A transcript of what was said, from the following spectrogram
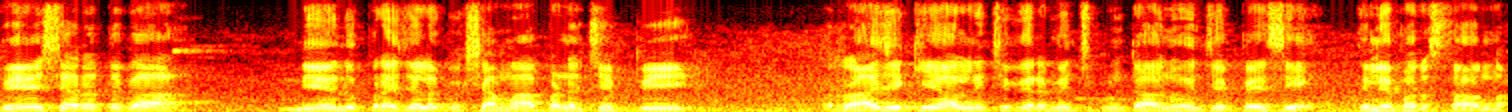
బేషరతుగా నేను ప్రజలకు క్షమాపణ చెప్పి రాజకీయాల నుంచి విరమించుకుంటాను అని చెప్పేసి తెలియపరుస్తా ఉన్నా.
